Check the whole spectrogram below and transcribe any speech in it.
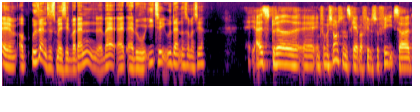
Øh, og uddannelsesmæssigt, hvordan, hvad, er, er du IT-uddannet, som man siger? Jeg har studeret øh, informationsvidenskab og filosofi, så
